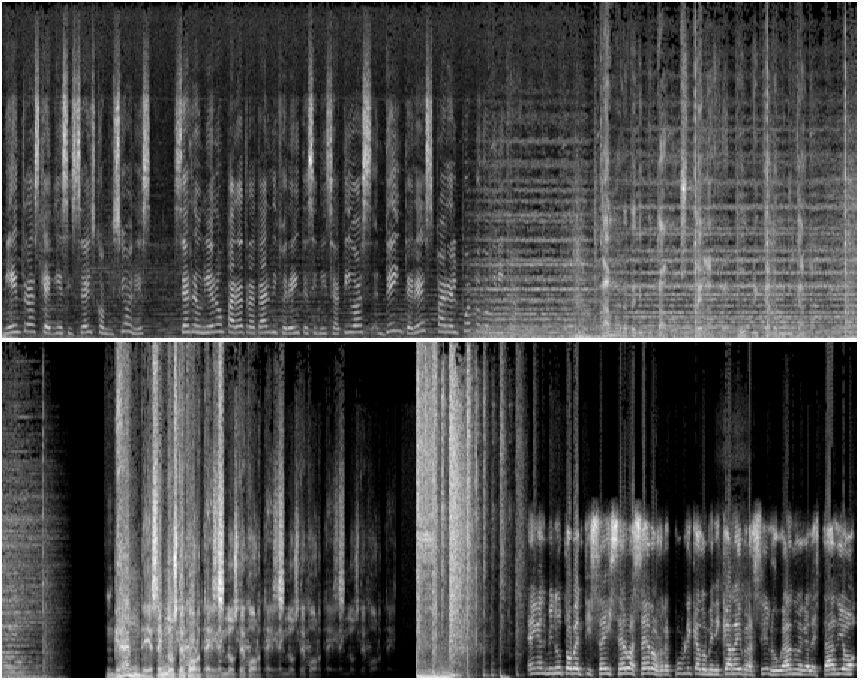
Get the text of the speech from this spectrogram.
mientras que 16 comisiones se reunieron para tratar diferentes iniciativas de interés para el pueblo dominicano. Cámara de Diputados de la República Dominicana. Grandes en los deportes. En los deportes. En el minuto 26, 0 a 0, República Dominicana y Brasil jugando en el estadio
